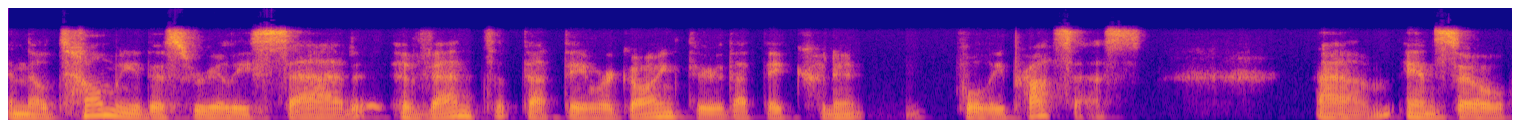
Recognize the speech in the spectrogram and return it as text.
And they'll tell me this really sad event that they were going through that they couldn't fully process. Um, and so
